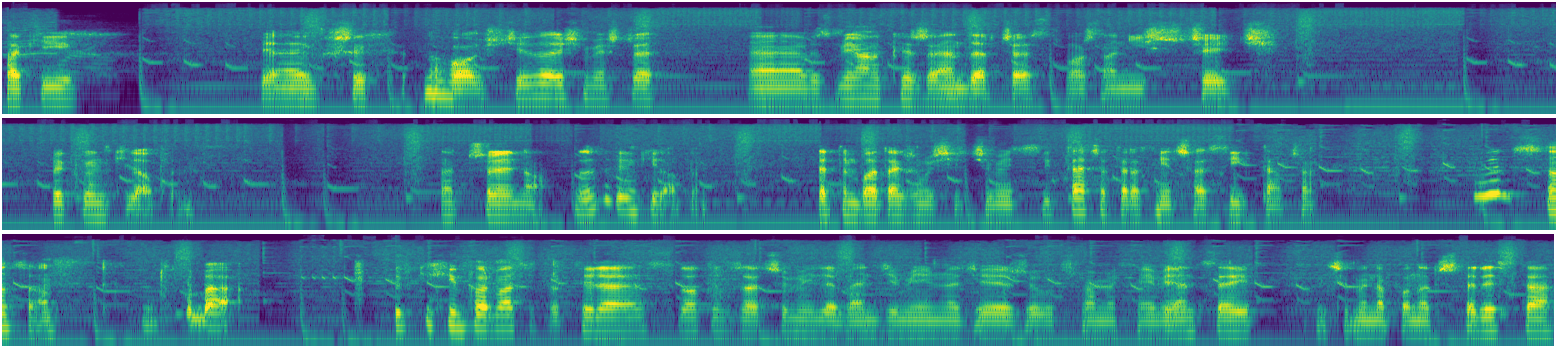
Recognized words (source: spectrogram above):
takich większych nowości. Dodaliśmy jeszcze e, wzmiankę, że Ender Chest można niszczyć zwykłym kilofem. Znaczy, no, zwykłym kilofem. Przedtem było tak, że musicie mieć Toucha, teraz nie trzeba Toucha. Więc no co, chyba szybkich informacji to tyle. Slotów zobaczymy ile będzie. Miejmy nadzieję, że utrzymamy jak najwięcej. Liczymy na ponad 400.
